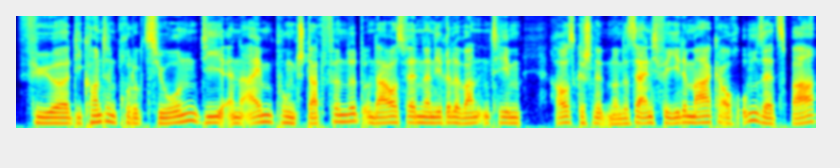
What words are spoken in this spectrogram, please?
für die Content-Produktion, die in einem Punkt stattfindet und daraus werden dann die relevanten Themen rausgeschnitten. Und das ist ja eigentlich für jede Marke auch umsetzbar,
